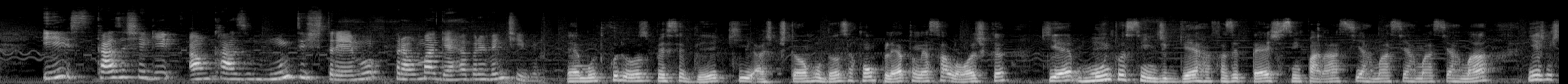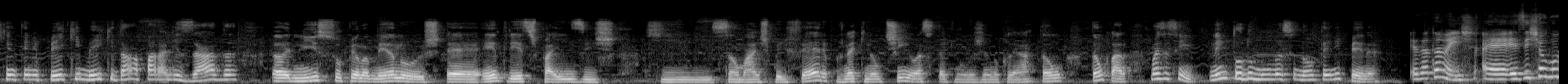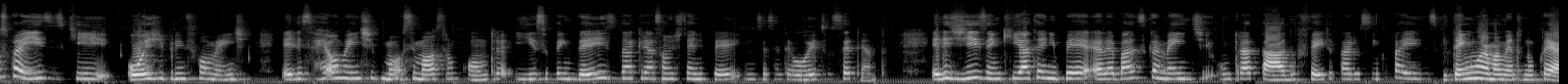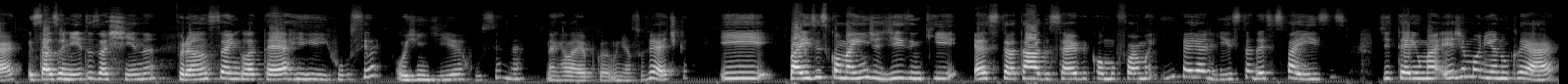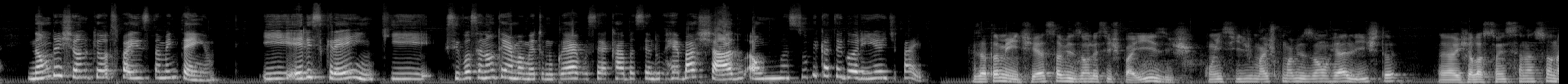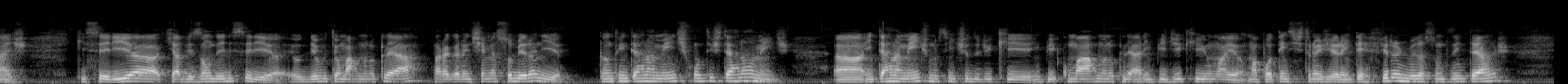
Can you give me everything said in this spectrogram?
e caso chegue a um caso muito extremo para uma guerra preventiva. É muito curioso perceber que a gente tem uma mudança completa nessa lógica que é muito assim de guerra, fazer testes sem parar, se armar, se armar, se armar e a gente tem o TNP que meio que dá uma paralisada uh, nisso, pelo menos é, entre esses países que são mais periféricos, né, que não tinham essa tecnologia nuclear tão, tão clara. Mas assim, nem todo mundo assinou o TNP, né? Exatamente. É, Existem alguns países que, hoje principalmente, eles realmente se mostram contra, e isso vem desde a criação de TNP em 68, 70. Eles dizem que a TNP ela é basicamente um tratado feito para os cinco países que têm um armamento nuclear: Estados Unidos, a China, França, Inglaterra e Rússia. Hoje em dia, Rússia, né? Naquela época, União Soviética. E países como a Índia dizem que esse tratado serve como forma imperialista desses países de terem uma hegemonia nuclear, não deixando que outros países também tenham. E eles creem que se você não tem armamento nuclear, você acaba sendo rebaixado a uma subcategoria de país. Exatamente. Essa visão desses países coincide mais com uma visão realista das relações internacionais, que seria que a visão deles seria: eu devo ter uma arma nuclear para garantir a minha soberania tanto internamente quanto externamente. Uh, internamente, no sentido de que, com uma arma nuclear, impedir que uma, uma potência estrangeira interfira nos meus assuntos internos,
